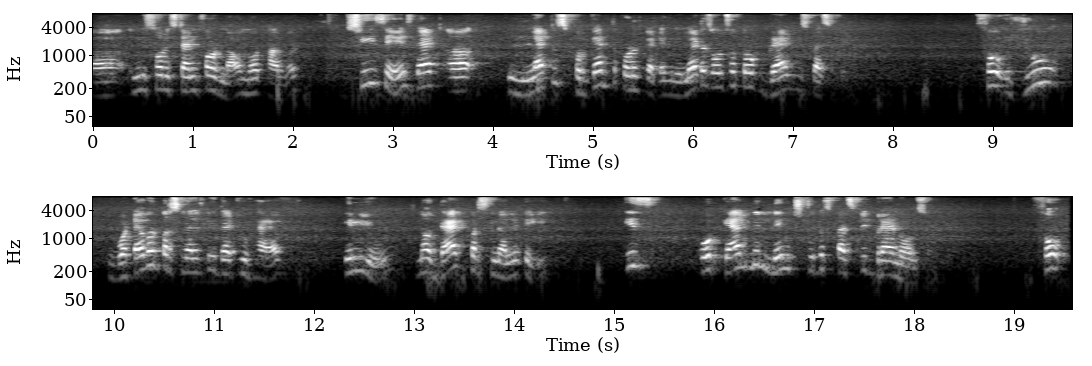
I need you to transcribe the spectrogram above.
uh, in sorry stanford now not harvard. She says that uh, let us forget the product category. Let us also talk brand specific. So you whatever personality that you have in you now that personality is or can be linked to the specific brand also. So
